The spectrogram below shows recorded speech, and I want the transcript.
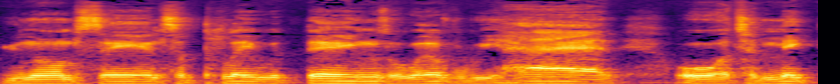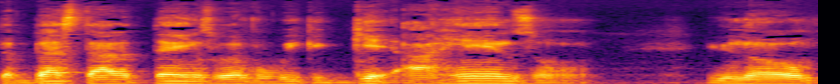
You know what I'm saying? To play with things or whatever we had, or to make the best out of things, whatever we could get our hands on. You know?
